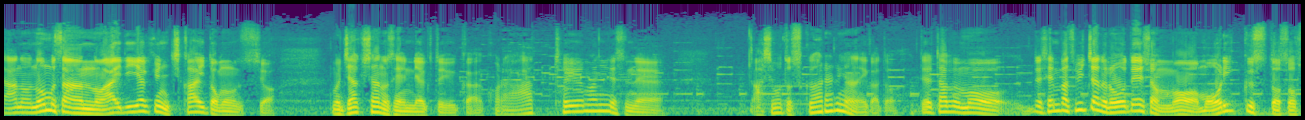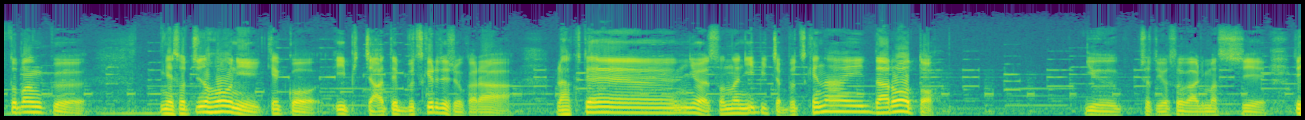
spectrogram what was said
あのノムさんの ID 野球に近いと思うんですよ。もう弱者の戦略というかこれあっという間にですね足元救われるんじゃないかと。で多分もうで先発ピッチャーのローテーションももうオリックスとソフトバンクね、そっちの方に結構いいピッチャー当てぶつけるでしょうから楽天にはそんなにいいピッチャーぶつけないだろうと。いうちょっと予想がありますし。で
